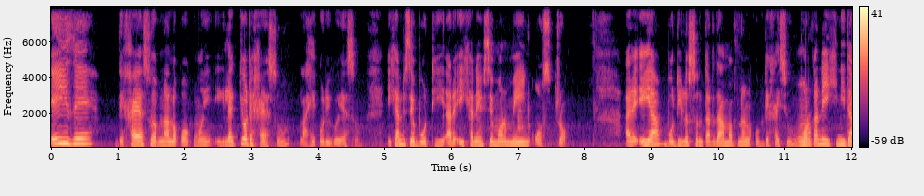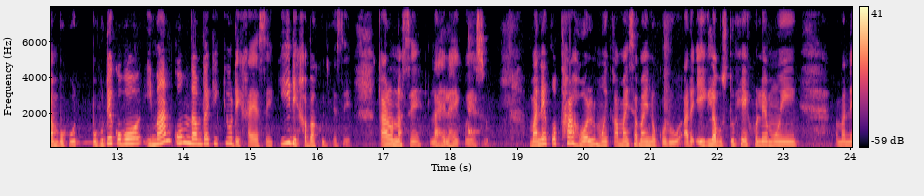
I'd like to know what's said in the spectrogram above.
এই যে দেখাই আছোঁ আপোনালোকক মই এইবিলাক কিয় দেখাই আছোঁ? লাহে কৰি গৈ আছোঁ। এইখন হৈছে বটি আৰু এইখনে হৈছে মোৰ মেইন অস্ত্ৰ। আৰু এয়া বডি লোচন তাৰ দাম আপোনালোকক দেখাইছোঁ। মোৰ কাৰণে এইখিনি দাম বহুত। বহুতে ক'ব ইমান কম দাম তাকে কিয় দেখাই আছে? কি দেখাব খুজি আছে? কাৰণ আছে লাহে লাহে কৈ আছোঁ। মানে কথা হ'ল মই কামাই চামাই নকৰোঁ। আৰু এইগিলা বস্তু শেষ হ'লে মই মানে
